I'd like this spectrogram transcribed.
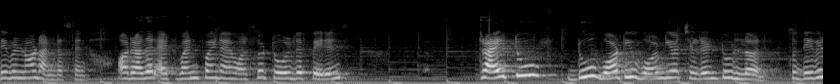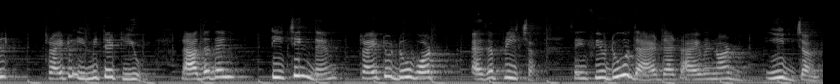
they will not understand. Or rather, at one point, I also told the parents try to do what you want your children to learn. So they will try to imitate you rather than teaching them. Try to do what as a preacher. So if you do that, that I will not eat junk,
